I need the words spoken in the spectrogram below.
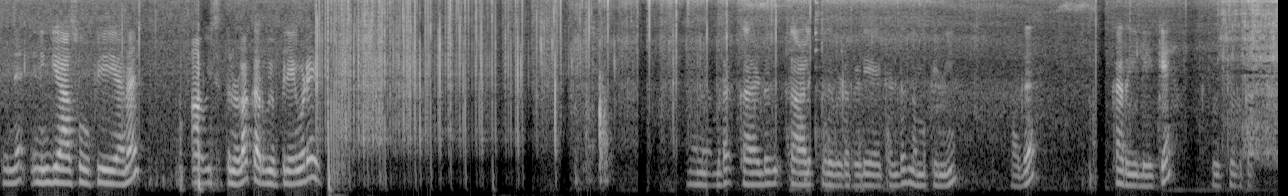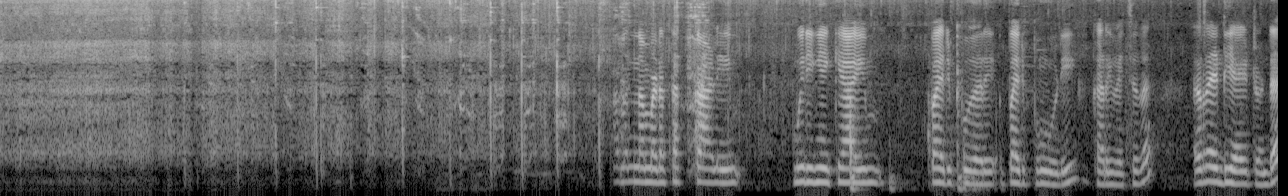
പിന്നെ ഇനി ഗ്യാസ് ഓഫ് ചെയ്യാണ്. ആവശ്യത്തിനുള്ള കറിവേപ്പിലയും കൂടെ അങ്ങനെ നമ്മുടെ കടുക് താളിച്ചത് ഇവിടെ റെഡി ആയിട്ടുണ്ട്. നമുക്കിനി അത് കറിയിലേക്ക് ഒഴിച്ചു കൊടുക്കാം. അപ്പം നമ്മുടെ തക്കാളിയും മുരിങ്ങയ്ക്കായും പരിപ്പ് കറി പരിപ്പും കൂടി കറി വെച്ചത് റെഡി ആയിട്ടുണ്ട്.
